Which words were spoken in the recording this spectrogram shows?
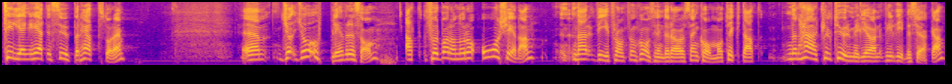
Tillgänglighet är superhett, står det. Eh, jag, jag upplever det som att för bara några år sedan när vi från funktionshinderrörelsen kom och tyckte att den här kulturmiljön vill vi besöka.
